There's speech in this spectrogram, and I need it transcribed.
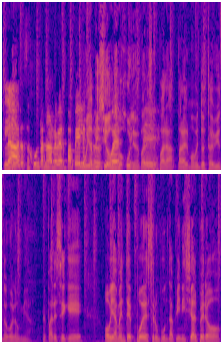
Claro, se juntan a rever papeles. Muy ambicioso, después, Julio, me este, parece, para, para el momento que está viviendo Colombia. Me parece que obviamente puede ser un puntapié inicial, pero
